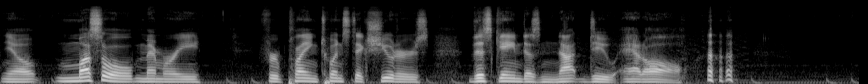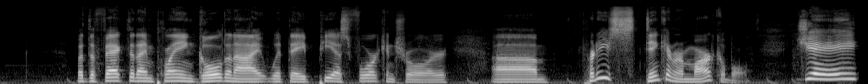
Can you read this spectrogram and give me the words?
you know, muscle memory for playing twin stick shooters, this game does not do at all. but the fact that I'm playing GoldenEye with a PS4 controller, um, pretty stinking remarkable. J,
